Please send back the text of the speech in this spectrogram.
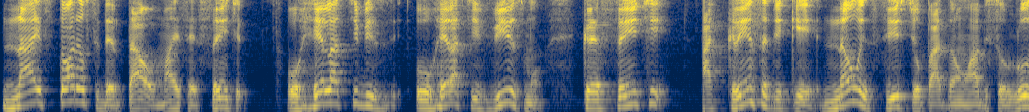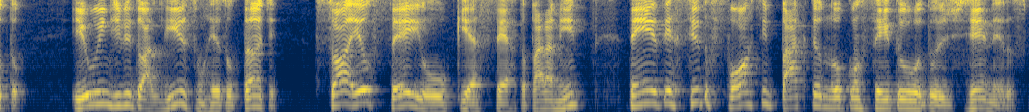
na história ocidental mais recente, o, relativis o relativismo crescente, a crença de que não existe o padrão absoluto e o individualismo resultante, só eu sei o que é certo para mim, tem exercido forte impacto no conceito dos gêneros.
